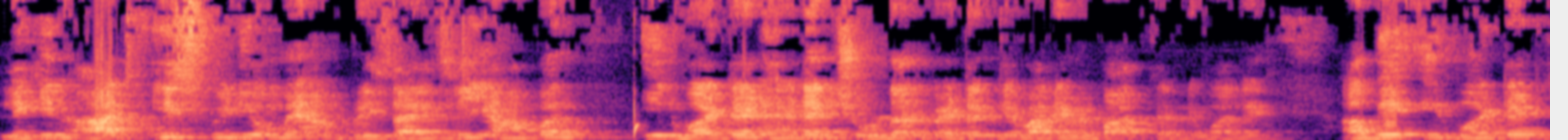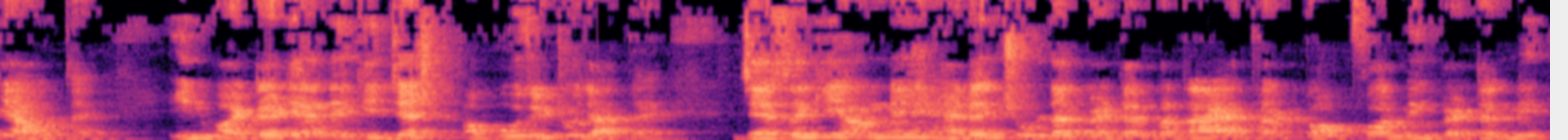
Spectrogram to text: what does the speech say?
लेकिन आज इस वीडियो में हम प्रिसाइजली यहाँ पर inverted head and shoulder pattern के बारे में बात करने वाले। अब ये इन्वर्टेड क्या होता है? इन्वर्टेड यानी कि जस्ट अपोजिट हो जाता है। जैसे कि हमने हेड एंड शोल्डर पैटर्न बताया था टॉप फॉर्मिंग पैटर्न में।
